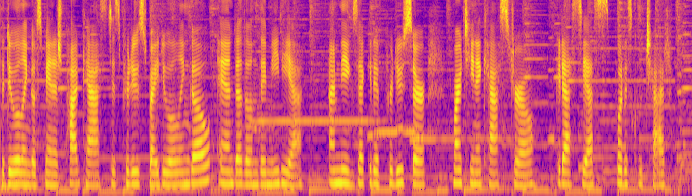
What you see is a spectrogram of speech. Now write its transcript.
The Duolingo Spanish podcast is produced by Duolingo and Adonde Media. I'm the executive producer, Martina Castro. Gracias por escuchar.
